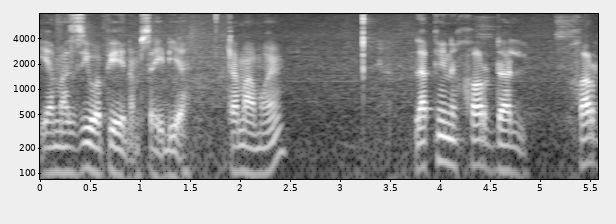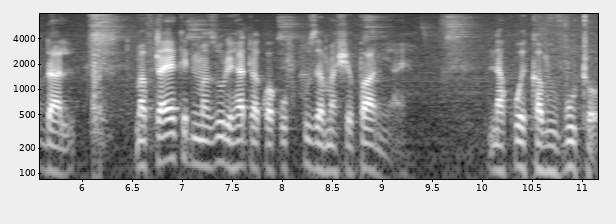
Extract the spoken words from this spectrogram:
ya maziwa pia inamsaidia tamamu eh? Lakini khardal, khardal mafuta yake ni mazuri hata kwa kufukuza mashepani haya na kuweka mvuto,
